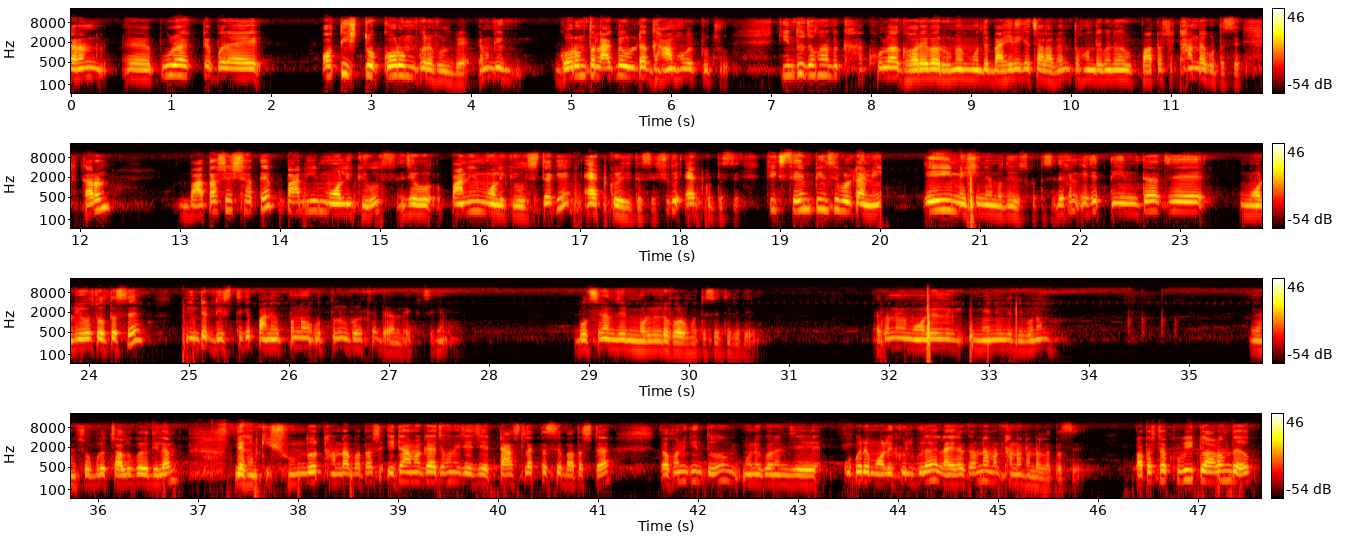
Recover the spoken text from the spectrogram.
কারণ পুরো একটা প্রায় অতিষ্ঠ, গরম করে ফেলবে। এমনকি গরম তো লাগবে, উল্টা ঘাম হবে প্রচুর। কিন্তু যখন আপনি খোলা ঘরে বা রুমের মধ্যে বাইরে গিয়ে চালাবেন, তখন দেখবেন বাতাসটা ঠান্ডা করতেছে। কারণ বাতাসের সাথে পানির মলিকিউলস যে পানির মলিকিউলসটাকে অ্যাড করে দিতেছে, শুধু অ্যাড করতেছে। ঠিক সেম প্রিন্সিপালটা আমি এই মেশিনের মধ্যে ইউজ করতেছি। দেখেন, এই যে তিনটা যে মডিউল চলতেছে, তিনটা ডিস থেকে পানি উৎপন্ন উত্তোলন করেছে। দেখেন কেন বলছিলাম যে মডিউলটা গরম হতেছে ধীরে ধীরে। এখন আমি মডিউল ম্যানুয়ালি দিব না। সবগুলো চালু করে দিলাম। দেখেন, কি সুন্দর ঠান্ডা বাতাস। এটা আমার গায়ে যখন যে যে টাচ লাগতেছে বাতাসটা, তখনই কিন্তু মনে করেন যে, উপরে মলিকুলগুলো লাগার কারণে আমার ঠান্ডা ঠান্ডা লাগতেছে। বাতাসটা খুবই একটু আরামদায়ক।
